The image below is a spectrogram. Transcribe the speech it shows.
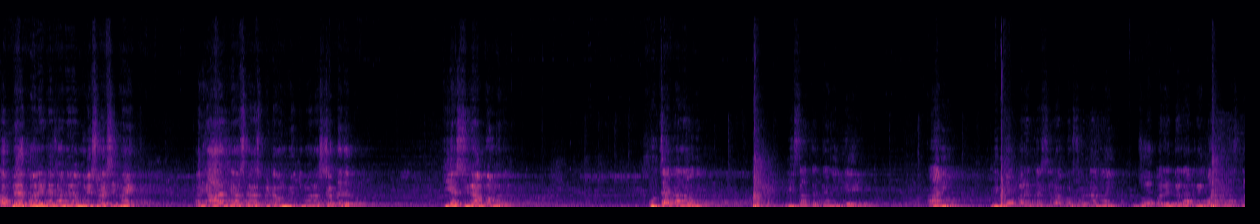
आपल्या कॉलेजला जाणाऱ्या मुली सुरक्षित नाहीत. आणि आज या व्यासपीठावर मी तुम्हाला शब्द देतो की या श्रीरामपूरमध्ये पुढच्या कालावधीत मी सातत्याने येईल आणि मी तोपर्यंत श्रीरामपूर सोडणार नाही जोपर्यंत रात्री बारा वाजता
